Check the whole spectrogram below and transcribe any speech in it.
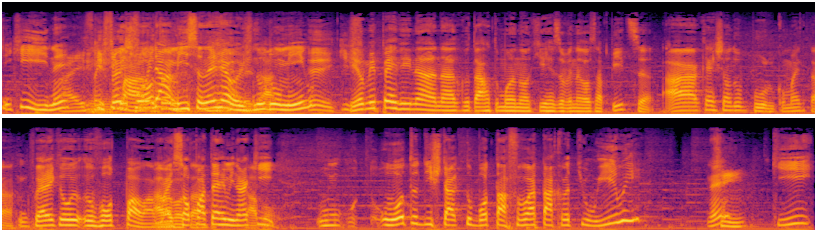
Tem que ir, né? Aí que foi fez demais. Foi da missa, né, George? No domingo. Ei, que eu me perdi na, na que eu tava tomando aqui, resolvendo o negócio da pizza. A questão do pulo, como é que tá? Espera aí que eu, eu volto pra lá. Ah, Mas só pra terminar Tá que o, o outro destaque do Botafogo é o atacante Willy, né? Sim. Que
